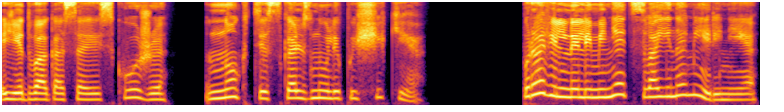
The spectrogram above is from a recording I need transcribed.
Едва касаясь кожи, ногти скользнули по щеке. Правильно ли менять свои намерения?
